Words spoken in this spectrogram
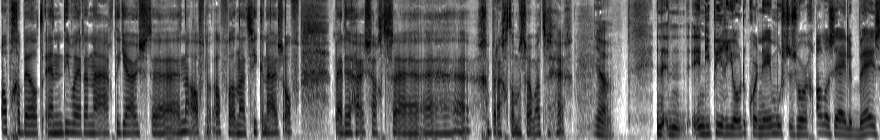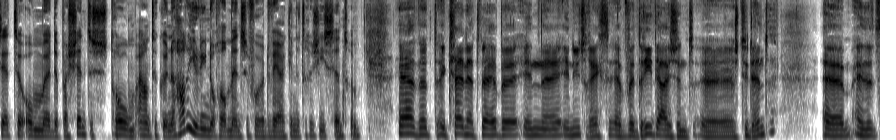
opgebeld en die werden naar de juiste, nou, of, ofwel naar het ziekenhuis of bij de huisarts gebracht, om het zo maar te zeggen. Ja, en in die periode, Corné, moest de zorg alle zeilen bijzetten om de patiëntenstroom aan te kunnen. Hadden jullie nog wel mensen voor het werk in het regiecentrum? Ja, dat, ik zei net, we hebben in, in Utrecht hebben we 3000 studenten. Um, en het,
